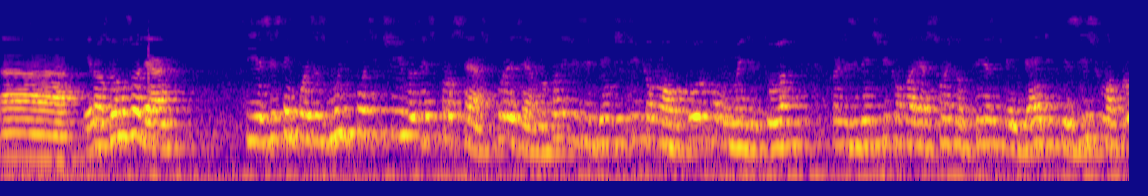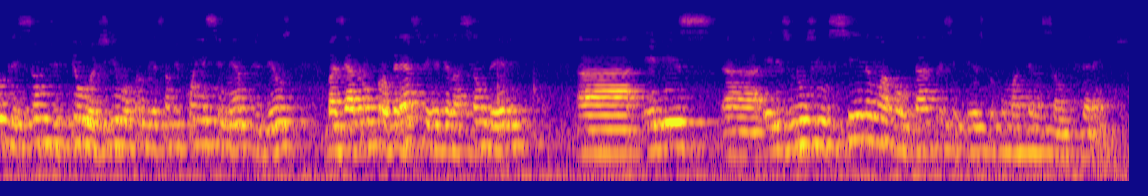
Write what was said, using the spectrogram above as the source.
Ah, e nós vamos olhar que existem coisas muito positivas nesse processo. Por exemplo, quando eles identificam um autor como um editor, quando eles identificam variações no texto e a ideia de que existe uma progressão de teologia, uma progressão de conhecimento de Deus, baseada num progresso de revelação dele, ah, eles, ah, eles nos ensinam a voltar para esse texto com uma atenção diferente.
